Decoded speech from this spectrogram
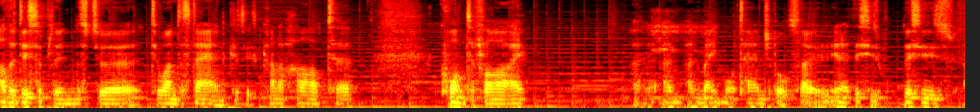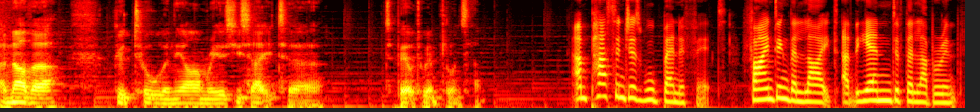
other disciplines to to understand because it's kind of hard to quantify and, and, make more tangible. So you know this is this is another good tool in the armory, as you say, to to be able to influence that. And passengers will benefit finding the light at the end of the labyrinth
